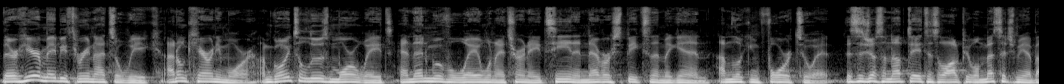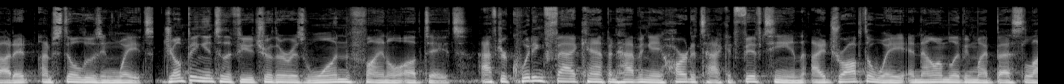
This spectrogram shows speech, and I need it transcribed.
They're here maybe three nights a week. I don't care anymore. I'm going to lose more weight and then move away when I turn 18 and never speak to them again. I'm looking forward to it. This is just an update since a lot of people message me about it. I'm still losing weight. Jumping into the future, there is one final update. After quitting fat camp and having a heart attack at 15, I dropped the weight and now I'm living my best life.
